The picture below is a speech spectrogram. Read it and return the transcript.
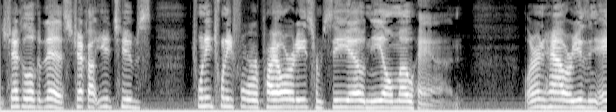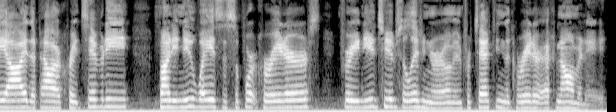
And check a look at this. Check out YouTube's 2024 priorities from CEO Neal Mohan. Learn how we're using AI to power creativity, finding new ways to support creators, creating YouTube's living room, and protecting the creator economy.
